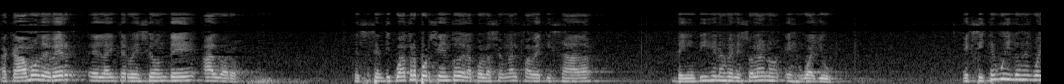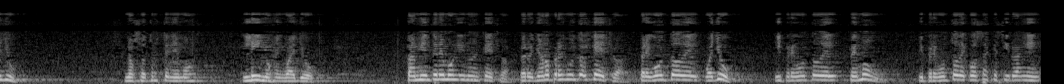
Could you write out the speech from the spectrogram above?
Acabamos de ver eh, la intervención de Álvaro, el 64% de la población alfabetizada de indígenas venezolanos es guayú. ¿Existe Windows en guayú? Nosotros tenemos Linux en guayú. También tenemos Linux en quechua, pero yo no pregunto el quechua, pregunto del guayú y pregunto del pemón y pregunto de cosas que sirvan en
